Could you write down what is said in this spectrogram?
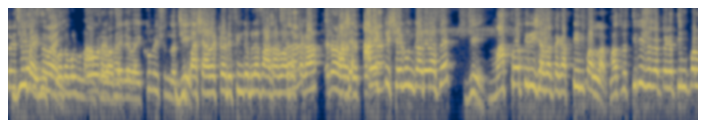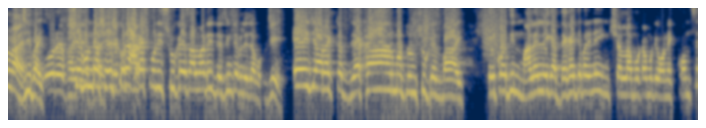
টাকা জি ভাই, মিথ্যা কথা বলব না, 18,000 ভাই রে ভাই খুবই সুন্দর। জি জি। পাশে আরেকটা ড্রেসিং টেবিল আছে আঠারো হাজার আচ্ছা, টাকা পাশে আরেকটি সেগুন কাঠের আছে। জি। মাত্র তিরিশ হাজার টাকা তিন পাল্লা মাত্র তিরিশ হাজার টাকা তিন পাল্লায়? জি ভাই। ওরে ভাই সেগুনটা শেষ করে আকাশমণি সুকেস আলমারি ড্রেসিং টেবিলে যাব। জি। এই যে আর একটা দেখার মতন সুকেস ভাই। এই কয়দিন মালের লেগা দেখাইতে পারি না ইনশাল্লাহ মোটামুটি অনেক কমছে।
